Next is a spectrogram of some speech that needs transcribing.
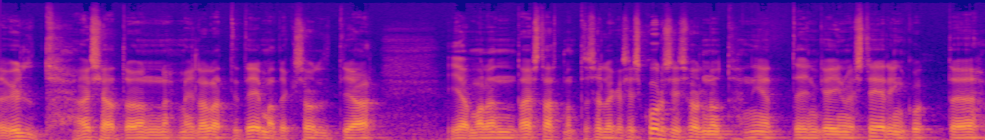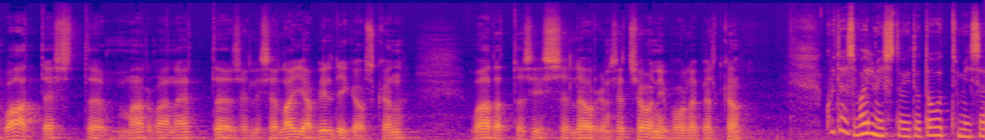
üldasjad on meil alati teemadeks olnud ja ja ma olen tahes-tahtmata sellega siis kursis olnud, nii et NG investeeringute vaatest. Ma arvan, et sellise laia pildiga oskan vaadata siis selle organisatsiooni poole pealt ka kuidas valmistoidu tootmise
